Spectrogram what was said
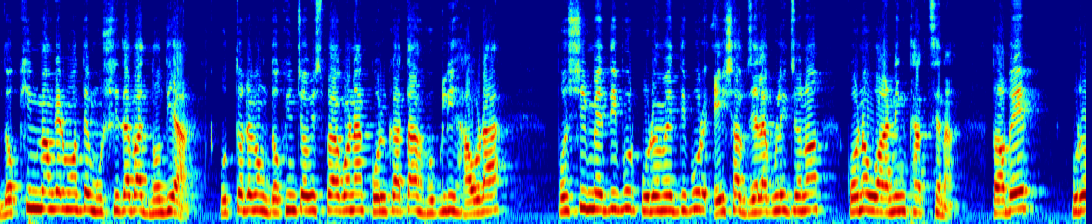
দক্ষিণবঙ্গের মধ্যে মুর্শিদাবাদ, নদিয়া, উত্তর এবং দক্ষিণ চব্বিশ পরগনা, কলকাতা, হুগলি, হাওড়া, পশ্চিম মেদিনীপুর, পূর্ব মেদিনীপুর এই সব জেলাগুলির জন্য কোনো ওয়ার্নিং থাকছে না। তবে পূর্ব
